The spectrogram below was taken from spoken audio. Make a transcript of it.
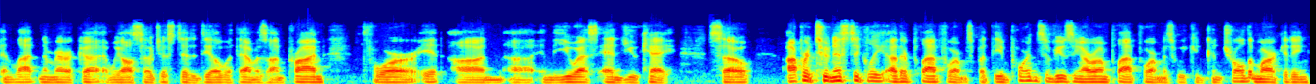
in Latin America, and we also just did a deal with Amazon Prime for it on uh, in the US and UK. So opportunistically other platforms, but the importance of using our own platform is we can control the marketing,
